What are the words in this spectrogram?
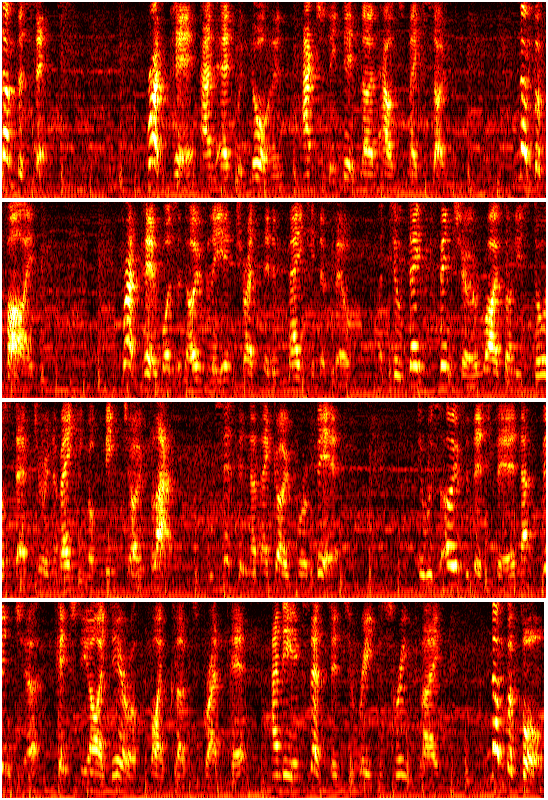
Number 6. Brad Pitt and Edward Norton actually did learn how to make soap. Number 5. Brad Pitt wasn't overly interested in making the film until David Fincher arrived on his doorstep during the making of Meet Joe Black, insisting that they go for a beer. It was over this beer that Fincher pitched the idea of Fight Club to Brad Pitt, and he accepted to read the screenplay. Number 4.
